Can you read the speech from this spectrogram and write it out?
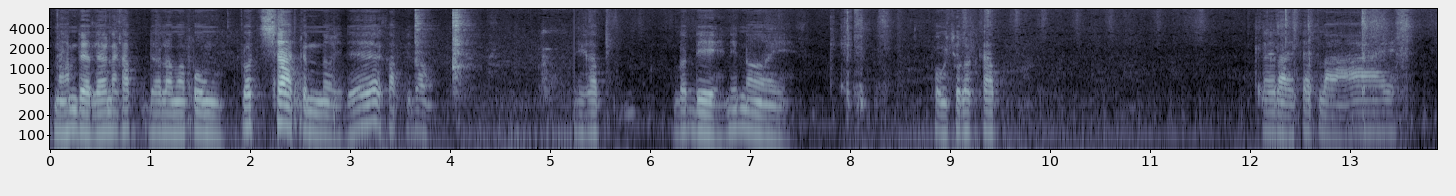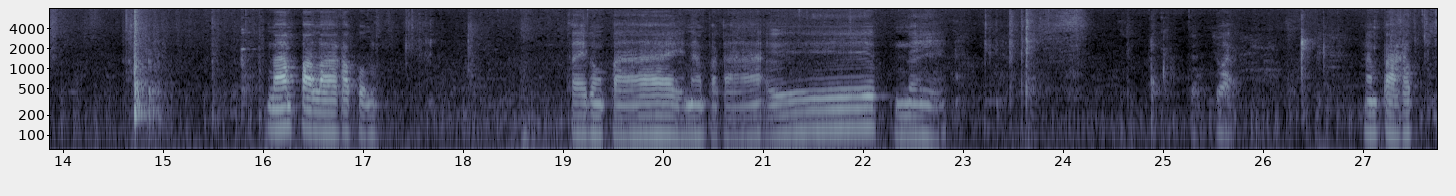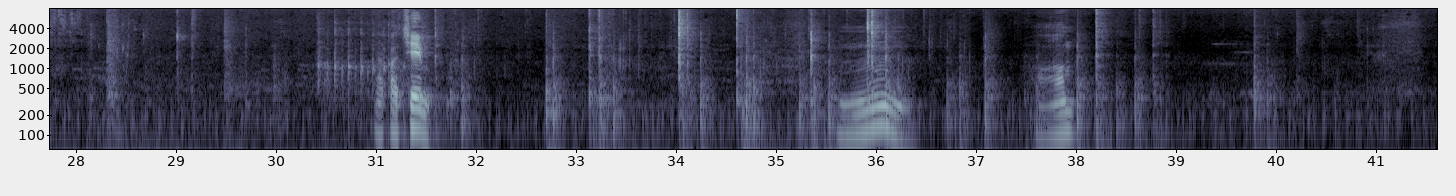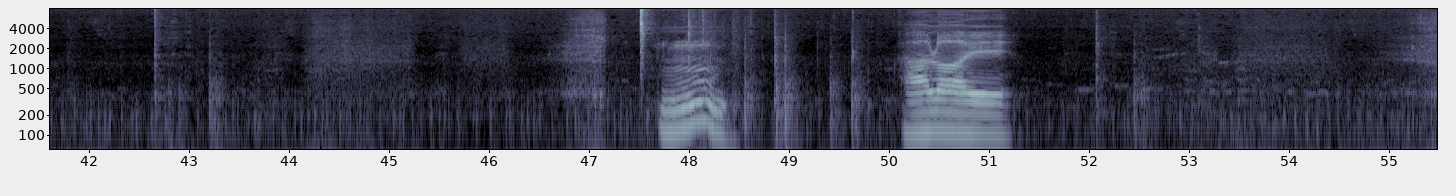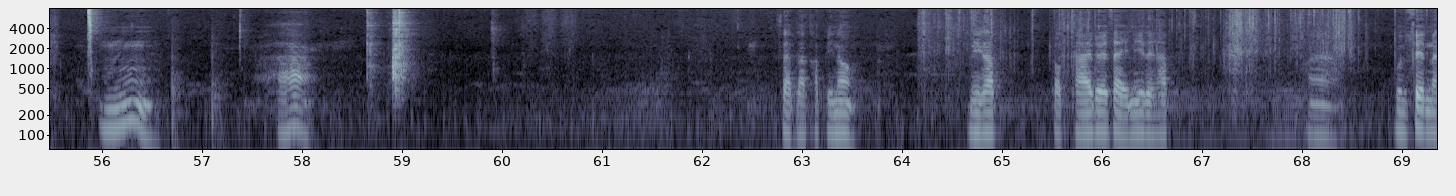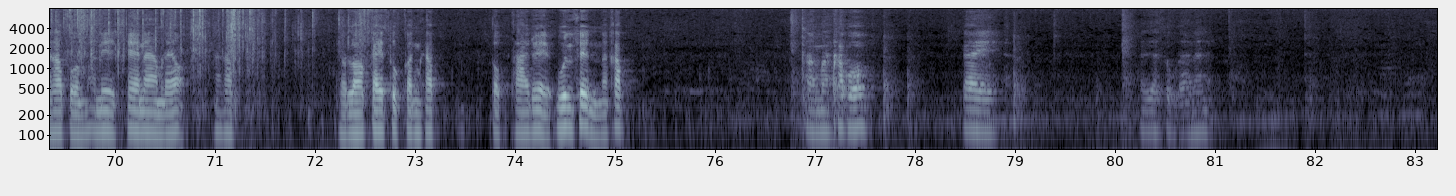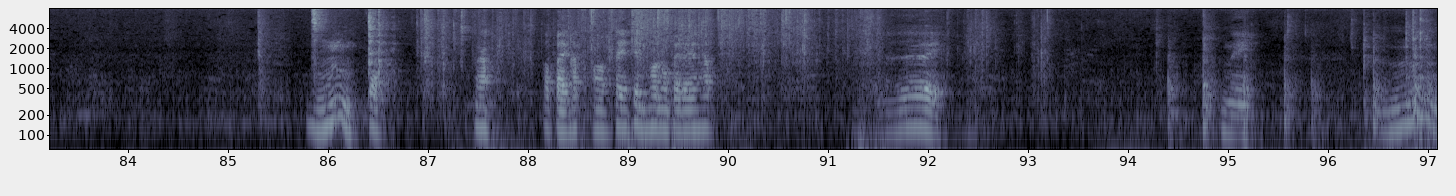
น้ำเดือดแล้วนะครับ เดี๋ยวเรามาปรุงรสชาติกันหน่อยเด้อครับพี่น้องนี่ครับรสดีนิดหน่อยผงชูรสครับ หลายหลายๆแซ่บหลาย น้ำปลาร้าครับผม ใส่ลงไป น้ำปลาร้าอึ๊บนี่จวดๆน้ำปลาครับ แล้วก็ชิม อืม หอม อืม อร่อยอืมอ่าแซ่บแล้วครับพี่น้อง นี่ครับตบท้ายด้วยใส่นี่เลยครับ อ่าบุญเส้นนะครับ ผม อันนี้แช่น้ำแล้วนะครับ เดี๋ยวรอไก่สุกกันครับ ตบท้ายด้วยวุ้นเส้นนะครับ ทำมาครับผมไก่น่าจะสุกแล้วนะเนี่ยอืมจ้ะอะต่อไปครับเอาใส่เส้นทอดลงไปเลยครับเลยนี่อืม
